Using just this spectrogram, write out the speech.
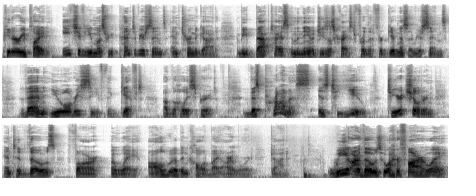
Peter replied, Each of you must repent of your sins and turn to God, and be baptized in the name of Jesus Christ for the forgiveness of your sins. Then you will receive the gift of the Holy Spirit. This promise is to you, to your children, and to those far away, all who have been called by our Lord God. We are those who are far away.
